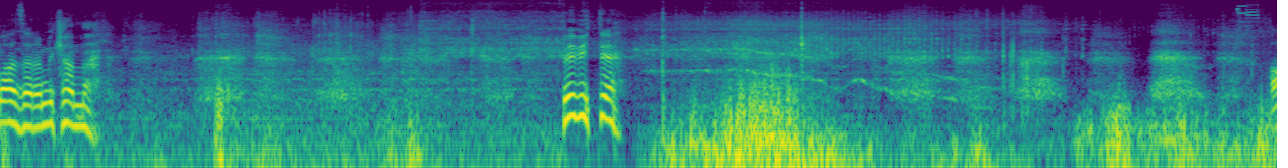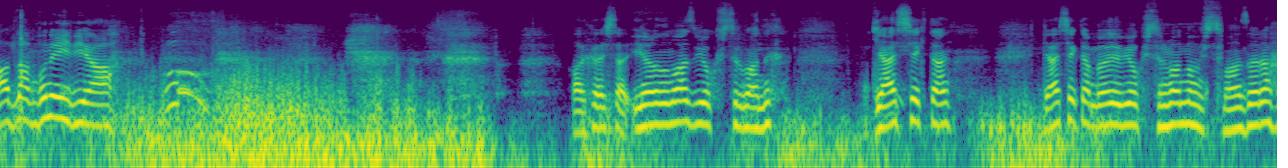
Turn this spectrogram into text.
Manzara mükemmel. Ve bitti. Adlan bu neydi ya? Arkadaşlar inanılmaz bir yokuş tırmandık. Gerçekten gerçekten böyle bir yokuş tırmanmamıştım. Manzara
